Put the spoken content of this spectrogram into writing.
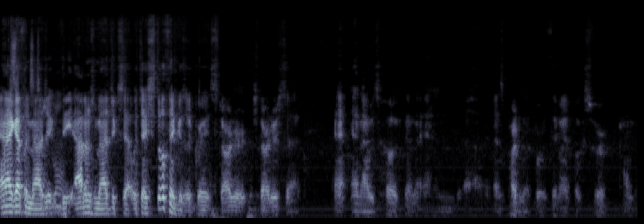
And I got the magic, the Adams Magic set, which I still think is a great starter starter set. And, and I was hooked. And, and uh, as part of that birthday, my folks were kind of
